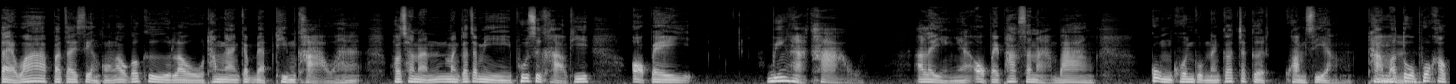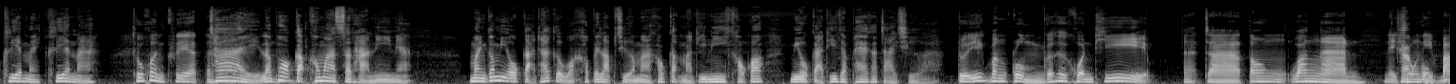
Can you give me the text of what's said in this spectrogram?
แต่ว่าปัจจัยเสี่ยงของเราก็คือเราทำงานกันแบบทีมข่าวอะฮะเพราะฉะนั้นมันก็จะมีผู้สื่อข่าวที่ออกไปวิ่งหาข่าว อะไรอย่างเงี้ยออกไปภาคสนามบ้างก ลุ่มคนกลุ่มนั้นก็จะเกิดความเสี่ยง ถามว่าตัวพวกเขาเครียดไหมเครียดนะ ทุกคนเครียดนะครับใช่ แล้วพอกลับเข้ามาสถานีเนี่ย มันก็มีโอกาสถ้าเกิดว่าเขาไปรับเชื้อมาเขากลับมาที่นี่เขาก็มีโอกาสที่จะแพร่กระจายเชื้อหรืออีกบางกลุ่มก็คือคนที่อาจจะต้องว่างงานในครับช่วงนี้ผมไป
